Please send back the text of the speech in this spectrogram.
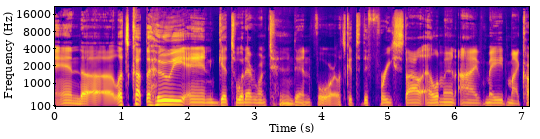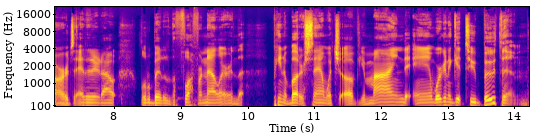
And uh, let's cut the hooey and get to what everyone tuned in for. Let's get to the freestyle element. I've made my cards, edited out a little bit of the flufferneller and the peanut butter sandwich of your mind, and we're gonna get to boothin'.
